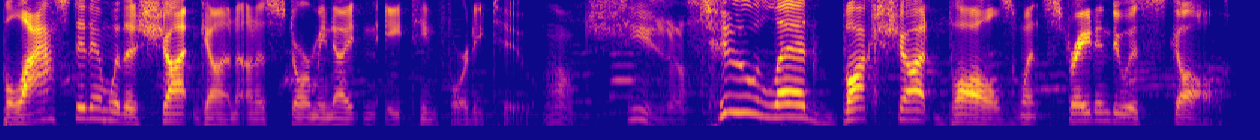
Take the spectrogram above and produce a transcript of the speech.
blasted him with a shotgun on a stormy night in 1842. Oh, Jesus. Two lead buckshot balls went straight into his skull.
